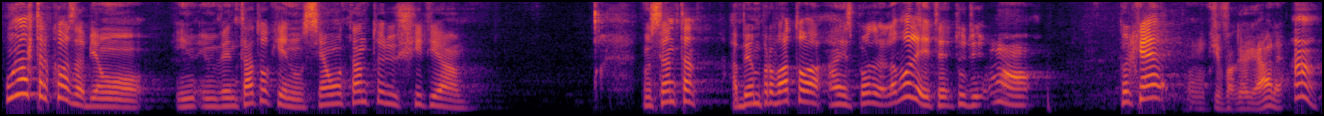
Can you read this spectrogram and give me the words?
Un'altra cosa abbiamo inventato che non siamo tanto riusciti a... Non siamo tanto... Abbiamo provato a esplodere. La volete? Tutti... No. Perché? Non ci fa cagare. Ah,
